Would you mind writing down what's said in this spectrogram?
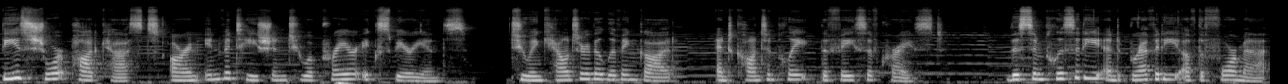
These short podcasts are an invitation to a prayer experience, to encounter the living God and contemplate the face of Christ. The simplicity and brevity of the format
